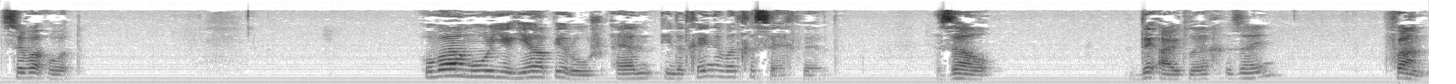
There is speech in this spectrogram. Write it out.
צבאות. Uwaamur Jegia Pirush, en in datgene wat gezegd werd, zal de uitleg zijn van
